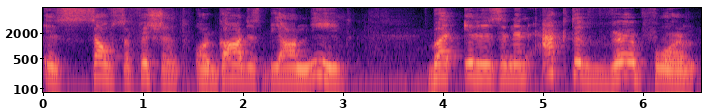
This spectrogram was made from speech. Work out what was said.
is self-sufficient or God is beyond need but it is in an active verb form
